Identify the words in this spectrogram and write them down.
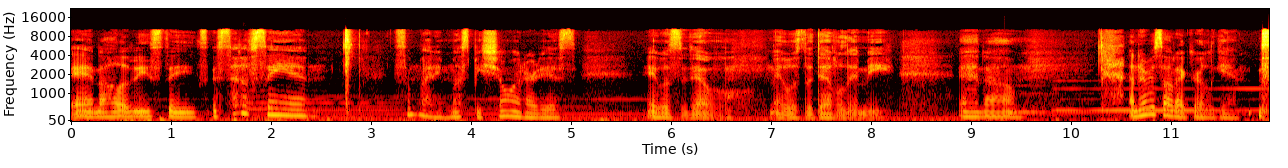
and all of these things. Instead of saying, somebody must be showing her this. It was the devil. It was the devil in me. And um, I never saw that girl again.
